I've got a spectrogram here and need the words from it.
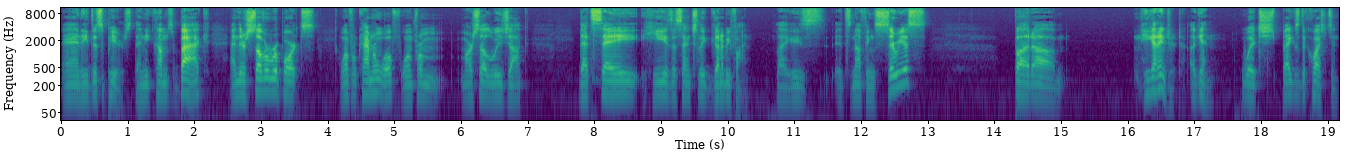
and he disappears. Then he comes back, and there's several reports one from Cameron Wolfe, one from Marcel Louis Jacques, that say he is essentially gonna be fine. Like he's it's nothing serious, but um, he got injured again, which begs the question:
